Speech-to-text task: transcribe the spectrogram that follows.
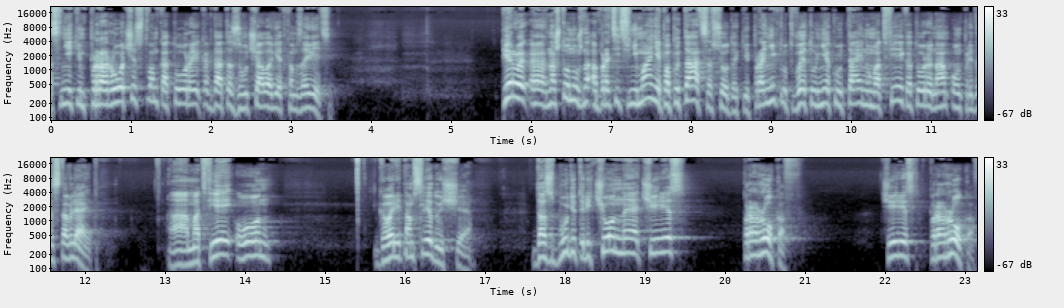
с неким пророчеством, которое когда-то звучало в Ветхом Завете. Первое, э, на что нужно обратить внимание, попытаться все-таки проникнуть в эту некую тайну Матфея, которую нам он предоставляет. А Матфей, он говорит нам следующее да сбудет реченное через пророков. Через пророков.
